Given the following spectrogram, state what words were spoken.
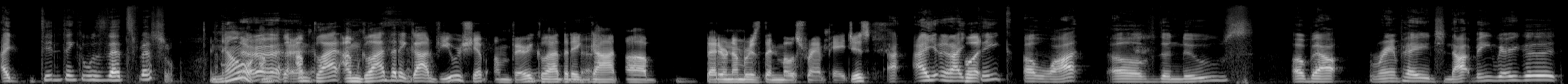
I didn't think it was that special. No, I'm, I'm glad. I'm glad that it got viewership. I'm very glad that it got uh, better numbers than most rampages. I, I and I But- think a lot of the news about Rampage not being very good.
